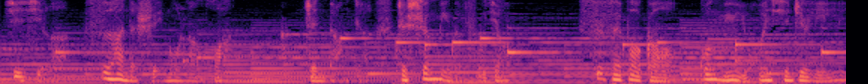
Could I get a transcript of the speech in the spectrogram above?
激起了四岸的水墨浪花，震荡着这生命的浮礁。似在报告光明与欢欣之林立。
